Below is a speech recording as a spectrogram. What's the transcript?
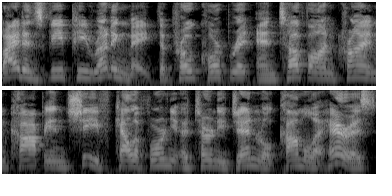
Biden's VP running mate, the pro corporate and tough on crime cop in chief, California Attorney General Kamala Harris,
